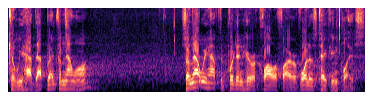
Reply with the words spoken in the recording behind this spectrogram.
Can we have that bread from now on? So now we have to put in here a qualifier of what is taking place.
